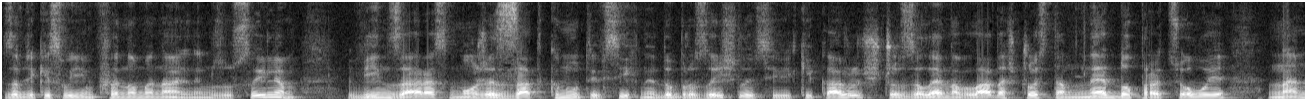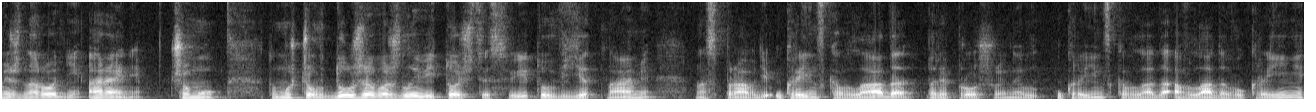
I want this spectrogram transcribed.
завдяки своїм феноменальним зусиллям, він зараз може заткнути всіх недоброзичливців, які кажуть, що зелена влада щось там не допрацьовує на міжнародній арені. Чому? Тому що в дуже важливій точці світу, в В'єтнамі, насправді українська влада, перепрошую, не українська влада, а влада в Україні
